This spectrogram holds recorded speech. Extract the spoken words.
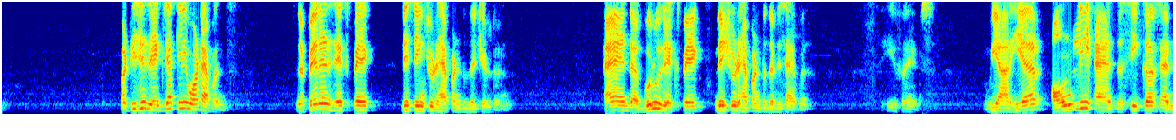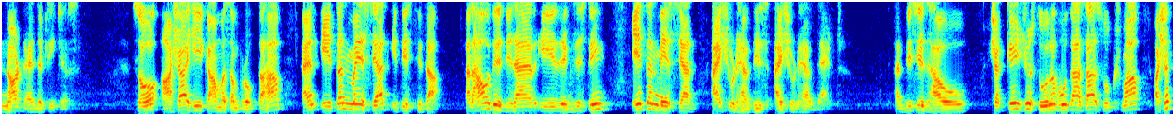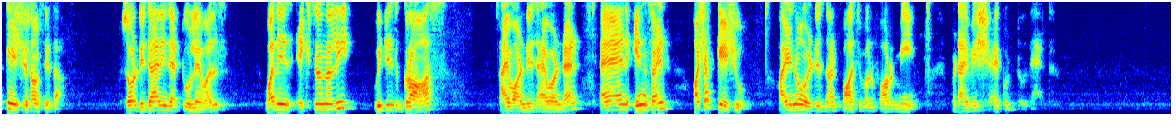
But this is exactly what happens. The parents expect this thing should happen to the children. And the gurus expect this should happen to the disciple. See, friends, we are here only as the seekers and not as the teachers. So आशा ही काम संप्रोक्ता and एतन में सैद इति स्थिता। And how this desire is existing एतन में Syed I should have this I should have that and this is how शक्यु स्थूल भूता सा सूक्ष्म अशक्यु संस्थित। So desire is at two levels one is externally which is gross I want this I want that and inside अशक्यु I know it is not possible for me but I wish I could do that.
